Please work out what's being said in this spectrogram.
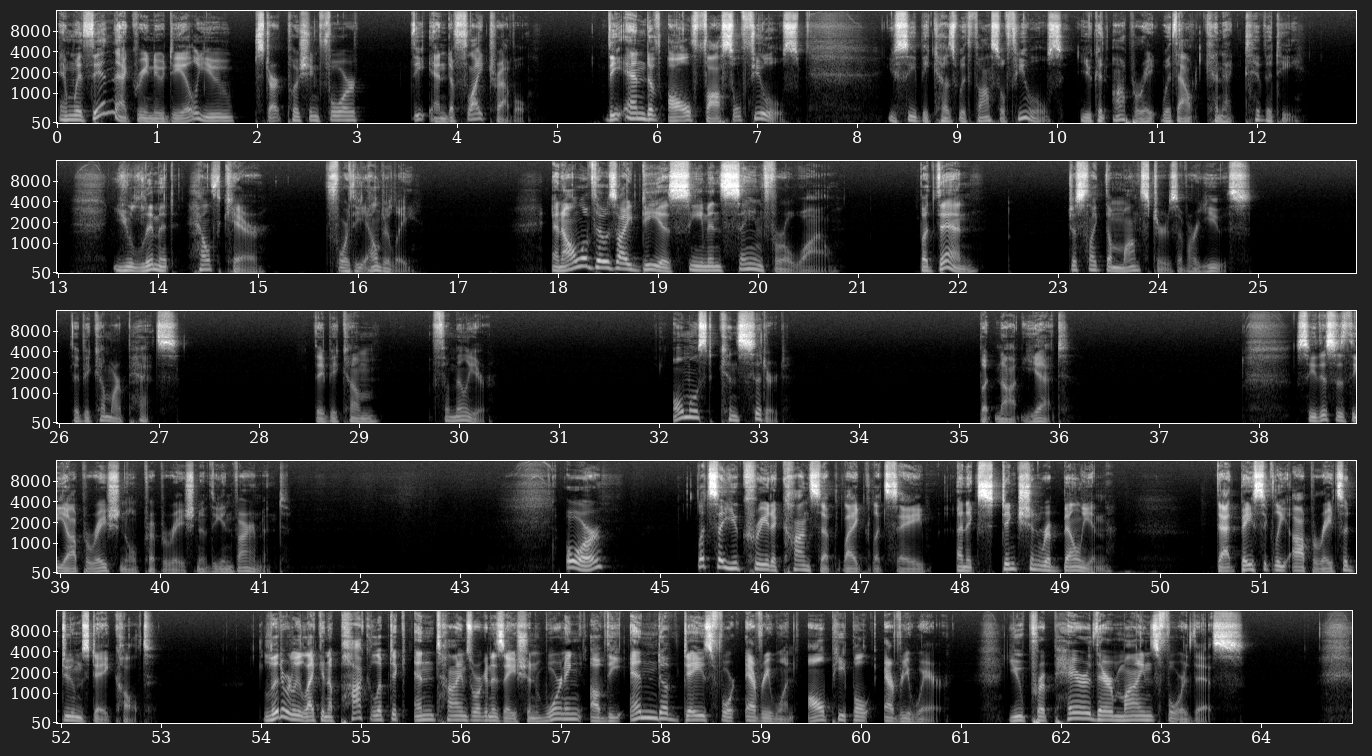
And within that Green New Deal, you start pushing for the end of flight travel, the end of all fossil fuels. You see, because with fossil fuels, you can operate without connectivity. You limit healthcare for the elderly. And all of those ideas seem insane for a while. But then, just like the monsters of our youths, they become our pets. They become familiar, almost considered, but not yet. See, this is the operational preparation of the environment. Or, let's say you create a concept like, let's say, an extinction rebellion that basically operates a doomsday cult. Literally, like an apocalyptic end times organization warning of the end of days for everyone, all people everywhere. You prepare their minds for this.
